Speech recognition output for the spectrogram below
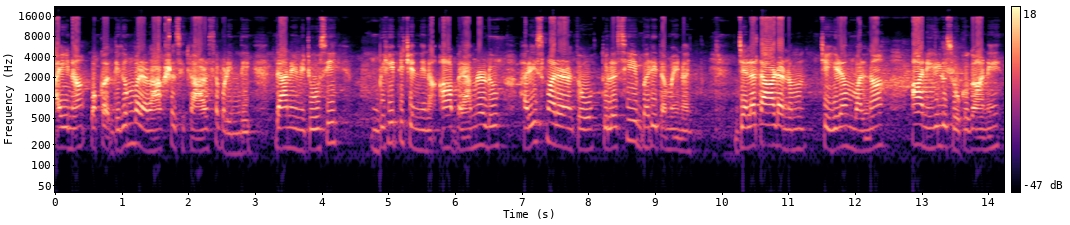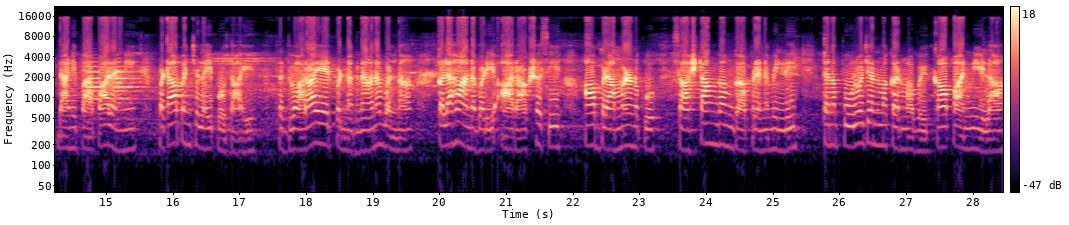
అయిన ఒక దిగంబర రాక్షసి తారసపడింది. దానిని చూసి భీతి చెందిన ఆ బ్రాహ్మణుడు హరిస్మరణతో తులసీభరితమైన జలతాడనం చేయడం వలన ఆ నీళ్ళు సోకగానే దాని పాపాలన్నీ పటాపంచలైపోతాయి. తద్వారా ఏర్పడిన జ్ఞానం వలన కలహ అనబడి ఆ రాక్షసి ఆ బ్రాహ్మణునకు సాష్టాంగంగా ప్రణమిల్లి తన పూర్వజన్మ కర్మ వైకాపాన్ని ఇలా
